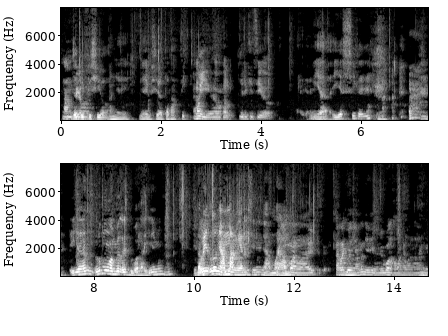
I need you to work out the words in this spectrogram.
nanti jadi visio anjay jadi fisioterapi emang iya bakal jadi visio iya iya sih kayaknya iya kan lu mau ngambil S2 lagi emang tapi lu nyaman kan? Di sini nyaman. Nyaman lah itu karena gue nyaman jadi udah gue gak ke mana-mana lagi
